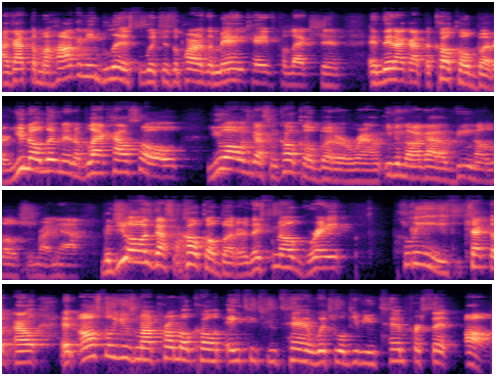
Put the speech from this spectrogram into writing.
I got the Mahogany Bliss, which is a part of the Man Cave collection, and then I got the cocoa butter. You know, living in a black household, you always got some cocoa butter around. Even though I got Aveeno lotion right now, but you always got some cocoa butter. They smell great. Please check them out, and also use my promo code AT210, which will give you 10% off.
